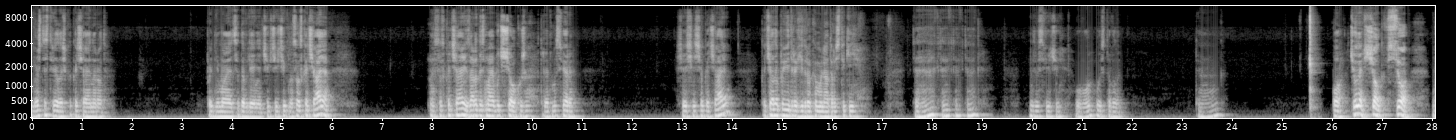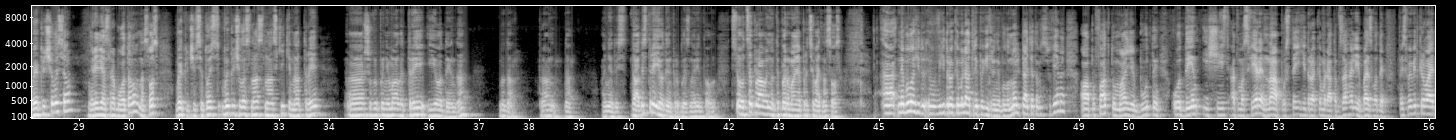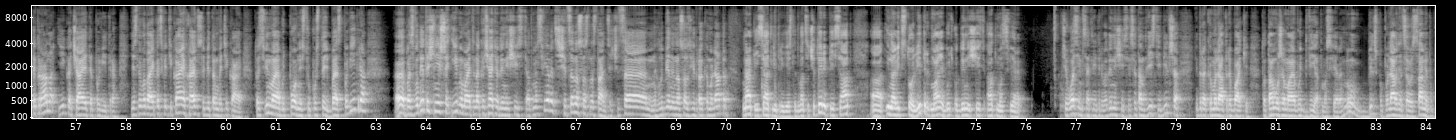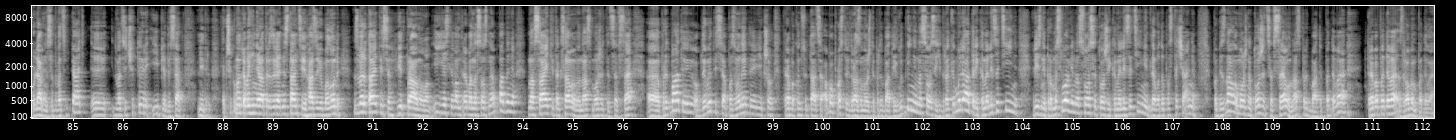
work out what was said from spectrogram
Бачите, стрілочка качає народ. Піднімається давлення. Чик-чик-чик. Насос качає. Насос качає. І зараз десь має бути щелк уже. Три атмосфери. Ще, ще, ще качає. Качали повітря в гідроакумулятор ось такий. Так, так, так, так. Не засвічуй. Ого, виставили. Так. О, чули? Щелк. Все. Виключилося. Реле сработало. Насос виключився. Тобто виключилось нас на скільки? На 3, е, щоб ви розуміли, 3 і 1, да? Ну да. Правильно? Да. А ні, десь, да, десь 3 і 1 приблизно орієнтовно. Все, це правильно, тепер має працювати насос. Е, Не було гідро... в гідроакумуляторі повітря не було 0,5 атмосфери, а по факту має бути 1,6 атмосфери на пустий гідроакумулятор. Взагалі без води. Тобто ви відкриваєте крана і качаєте повітря. Якщо вода якась витікає, хай собі там витікає. Тобто він має бути повністю пустий без повітря. Е, Без води, точніше, і ви маєте накачати 1,6 атмосфери. Чи це насосна станція, чи це глибинний насос гідроакумулятор на 50 літрів. Якщо 24, 50 е, і навіть 100 літрів має бути 1,6 атмосфери. Чи 80 літрів, 1,6. Якщо там 200 і більше гідроакумулятори баки, то там вже має бути 2 атмосфери. Ну, більш популярні це ось самі популярні це 25, е, 24 і 50 літрів. Якщо кому треба генератори зарядні станції, газові балони, звертайтеся, відправимо вам. І якщо вам треба насосне обладнання, на сайті так само ви нас можете це все е, придбати, обдивитися, позвонити, якщо треба консультація, або просто відразу можете придбати і глибинні насоси, і гідроакумулятори, і каналізаційні, різні промислові насоси, теж і каналізаційні для водопостачання. По бізналу можна теж це все у нас придбати. ПДВ, треба ПДВ, зробимо ПДВ.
